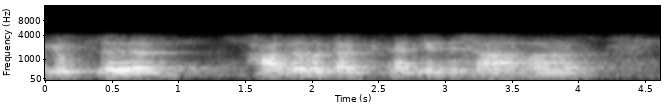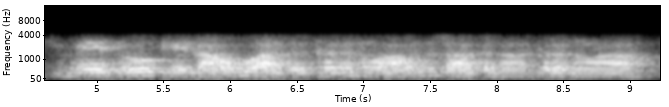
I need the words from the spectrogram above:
යුක්ත හදවත ඇති නිසාම මේ ලෝකයට අවවාද කරනවා අවනුශාසනා කරනවා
